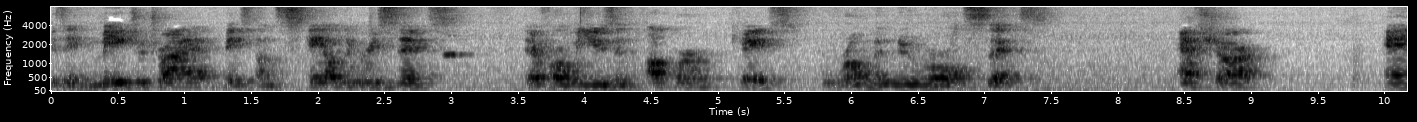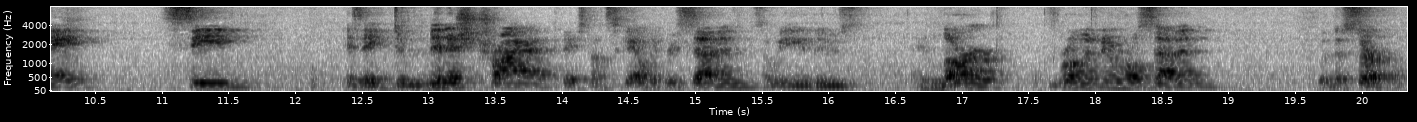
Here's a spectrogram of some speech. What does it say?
is a major triad based on scale degree 6. Therefore we use an uppercase Roman numeral 6. F sharp, A, C is a diminished triad based on scale degree 7. So we use a lower Roman numeral 7 with a circle.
